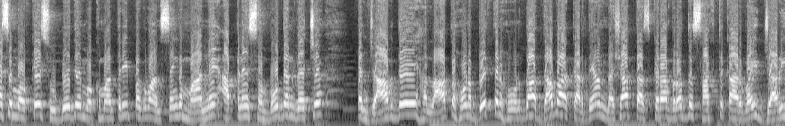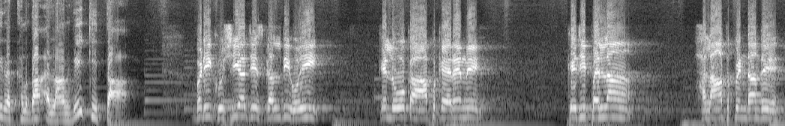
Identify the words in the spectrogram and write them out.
ਇਸ ਮੌਕੇ ਸੂਬੇ ਦੇ ਮੁੱਖ ਮੰਤਰੀ ਭਗਵੰਤ ਸਿੰਘ ਮਾਨ ਨੇ ਆਪਣੇ ਸੰਬੋਧਨ ਵਿੱਚ ਪੰਜਾਬ ਦੇ ਹਾਲਾਤ ਹੁਣ ਬਿਹਤਰ ਹੋਣ ਦਾ ਦਾਅਵਾ ਕਰਦਿਆਂ ਨਸ਼ਾ ਤਸਕਰਾਂ ਵਿਰੁੱਧ ਸਖਤ ਕਾਰਵਾਈ ਜਾਰੀ ਰੱਖਣ ਦਾ ਐਲਾਨ ਵੀ ਕੀਤਾ। ਬੜੀ ਖੁਸ਼ੀ ਅੱਜ ਇਸ ਗੱਲ ਦੀ ਹੋਈ ਕਿ ਲੋਕ ਆਪ ਕਹਿ ਰਹੇ ਨੇ ਕਿ ਜੀ ਪਹਿਲਾਂ ਹਾਲਾਤ ਪਿੰਡਾਂ ਦੇ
